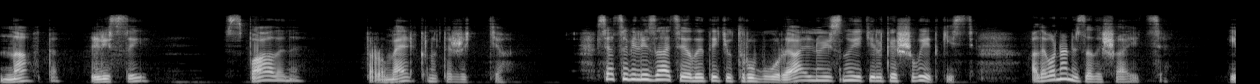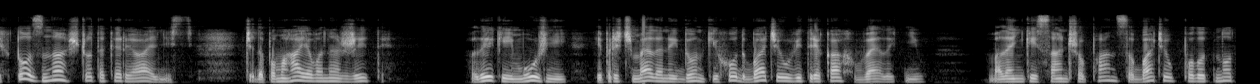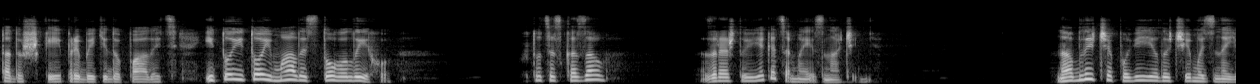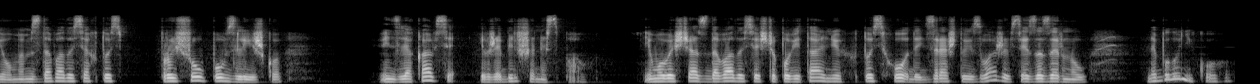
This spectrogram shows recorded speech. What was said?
нафта, ліси, спалене, промелькнуте життя. Вся цивілізація летить у трубу, реально існує тільки швидкість, але вона не залишається. І хто зна, що таке реальність, чи допомагає вона жити. Великий, мужній і причмелений Дон Кіхот бачив у вітряках велетнів. Маленький Санчо Пансо бачив полотно та дошки, прибиті до палець, і той, і той мали з того лихо. Хто це сказав? Зрештою, яке це має значення? На обличчя повіяло чимось знайомим. Здавалося, хтось пройшов повз ліжко. Він злякався і вже більше не спав. Йому весь час здавалося, що по вітальні хтось ходить, зрештою зважився і зазирнув. Не було нікого.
